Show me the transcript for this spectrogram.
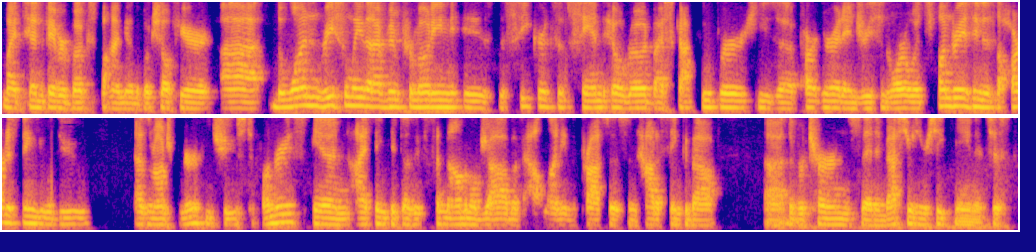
my 10 favorite books behind me on the bookshelf here. Uh, the one recently that I've been promoting is The Secrets of Sand Hill Road by Scott Kupor. He's a partner at Andreessen Horowitz. Fundraising is the hardest thing you will do as an entrepreneur if you choose to fundraise. And I think it does a phenomenal job of outlining the process and how to think about uh, the returns that investors are seeking. It's just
